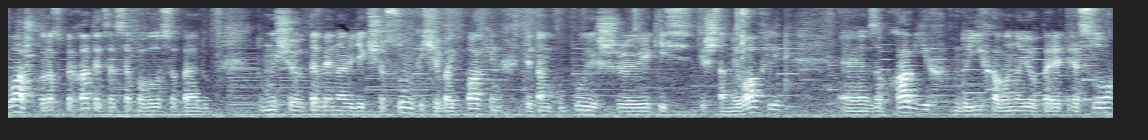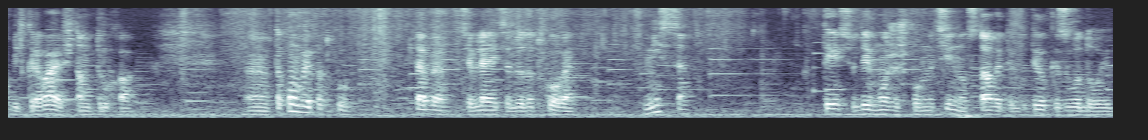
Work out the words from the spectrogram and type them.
важко розпихати це все по велосипеду, тому що в тебе навіть якщо сумки чи байкпакінг, ти там купуєш е, якісь ті ж самі вафлі, е, запхав їх, доїхав, воно його перетрясло, відкриваєш там труха. Е, В такому випадку в тебе з'являється додаткове місце. Ти сюди можеш повноцінно вставити бутилки з водою.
